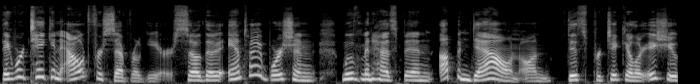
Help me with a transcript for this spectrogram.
They were taken out for several years. So the anti-abortion movement has been up and down on this particular issue.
